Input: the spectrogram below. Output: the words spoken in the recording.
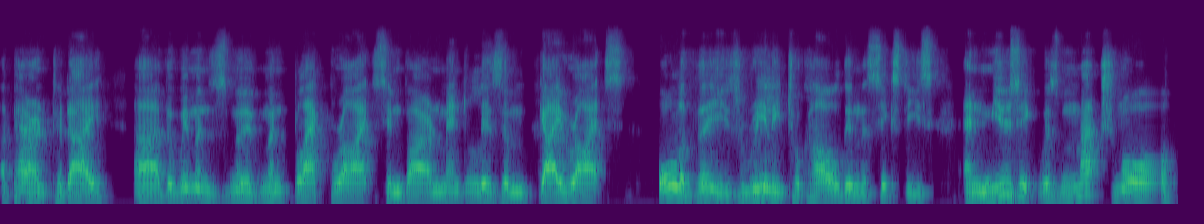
apparent today uh, the women's movement, black rights, environmentalism, gay rights, all of these really took hold in the 60s. And music was much more,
